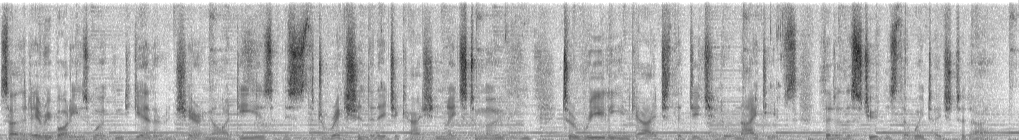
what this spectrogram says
so that everybody is working together and sharing ideas. This is the direction that education needs to move in to really engage the digital natives that are the students that we teach today.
